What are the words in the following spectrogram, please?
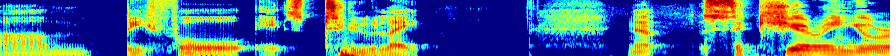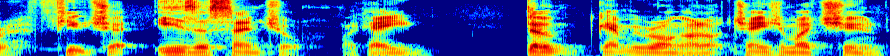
um, before it's too late. Now, securing your future is essential. Okay, don't get me wrong. I'm not changing my tune.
